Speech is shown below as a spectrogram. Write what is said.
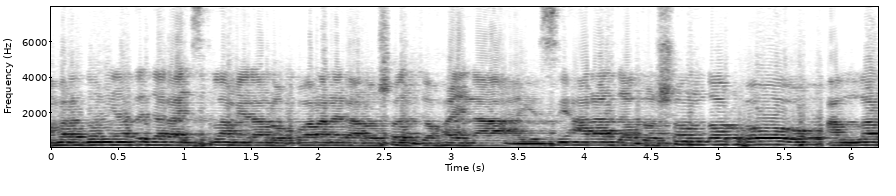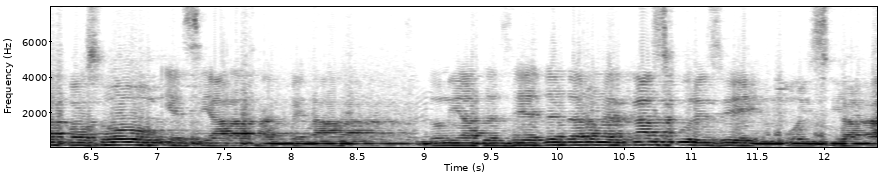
আমরা দুনিয়াতে যারা ইসলামের আলো, কোরআনের আলো সহ্য হয় না, এ চেহারা যত সুন্দর হোক, আল্লাহর কসম, এ চেহারা থাকবে না। দুনিয়াতে যে যে ধরনের কাজ করেছে, ওই চেহারা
